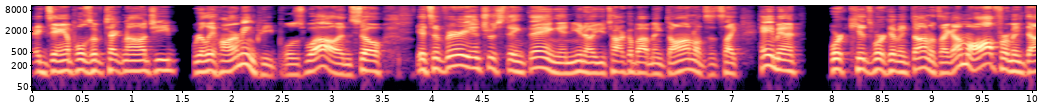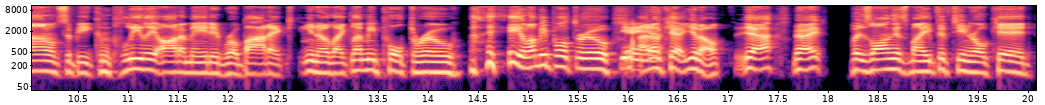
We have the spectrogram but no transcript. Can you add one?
examples of technology really harming people as well. And so it's a very interesting thing. And, you know, you talk about McDonald's, it's like, hey, man, work kids work at McDonald's. Like, I'm all for McDonald's to be completely automated, robotic, you know, like, let me pull through, you know, let me pull through. Yeah, I yeah. don't care, you know, yeah, right. But as long as my 15 year old kid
